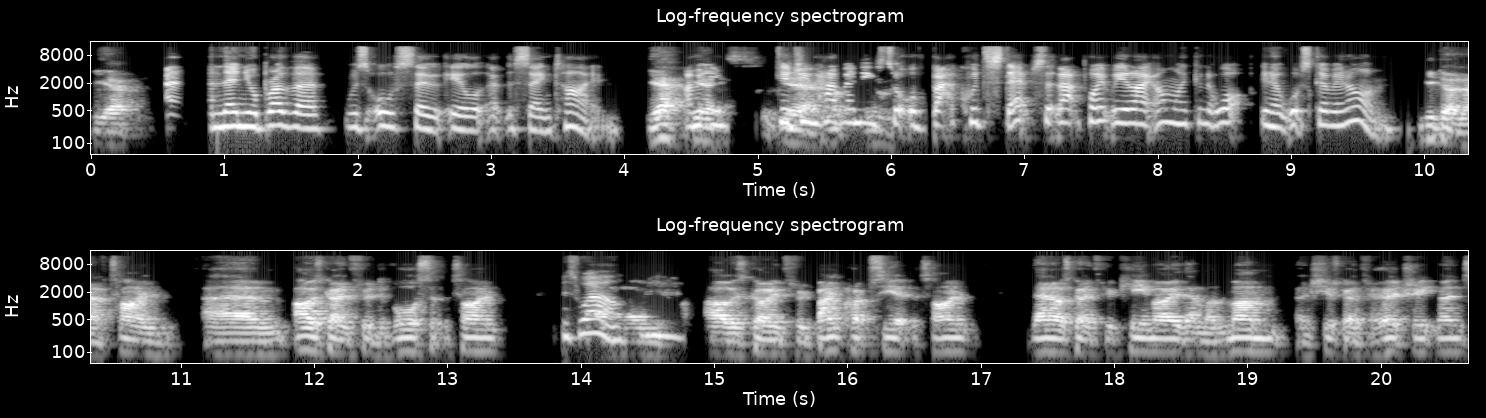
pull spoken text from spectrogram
Yeah. And then your brother was also ill at the same time yeah i mean did yeah, you have any sort of backward steps at that point where you're like oh my goodness what you know what's going on? You don't have time. Um i was going through a divorce at the time. As well um, i was going through bankruptcy at the time. Then i was going through chemo then my mum and she was going through her treatment.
